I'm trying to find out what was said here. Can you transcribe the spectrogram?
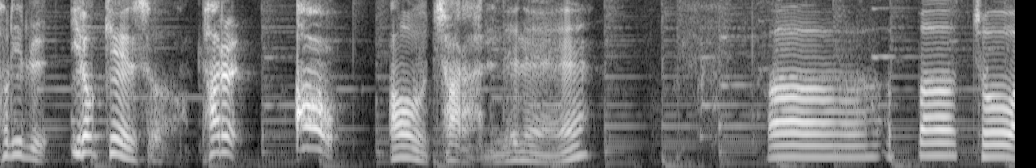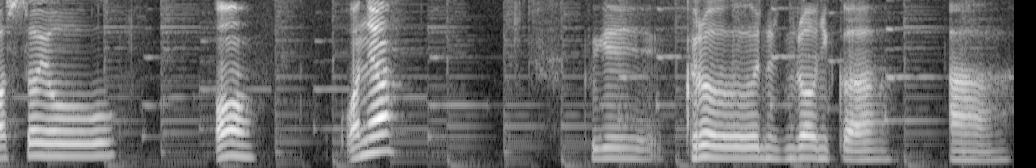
허리를 이렇게 해서 팔을 아우 아우 잘 안 되네. 아, 아빠, 저 왔어요. 어, 왔냐? 그게, 그러니까, 아,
